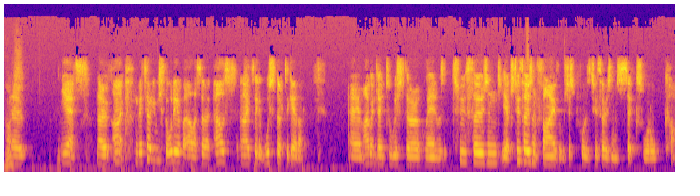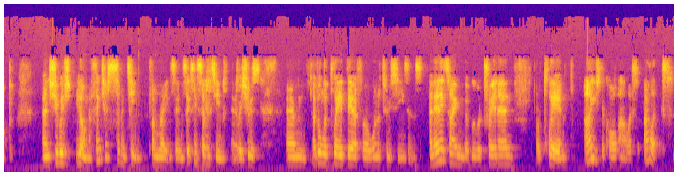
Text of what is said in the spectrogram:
Now, yes. Now, I, I'm going to tell you a story about Alice. Alice and I played at Worcester together. Um, I went down to Worcester when was it 2000? Yeah, it was 2005. It was just before the 2006 World Cup. And she was young. I think she was 17, if I'm right in saying 16, 17. Anyway, she was. Um, I'd only played there for one or two seasons. And any time that we were training or playing, I used to call Alice Alex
